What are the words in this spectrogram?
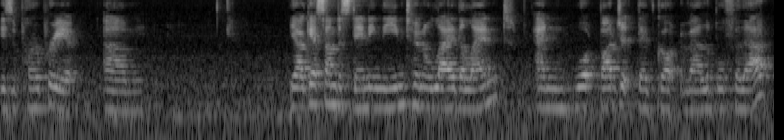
is appropriate. Um, yeah, I guess understanding the internal lay of the land and what budget they've got available for that.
